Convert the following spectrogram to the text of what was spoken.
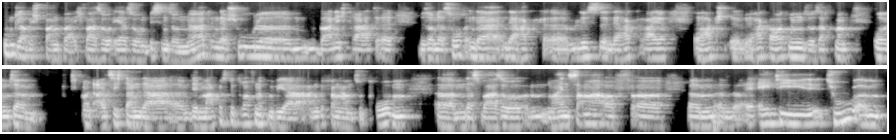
unglaublich spannend war. Ich war so eher so ein bisschen so ein Nerd in der Schule, war nicht gerade äh, besonders hoch in der in der Hackliste, in der Hackreihe, äh, Hack, äh, Hackordnung, so sagt man. Und ähm, und als ich dann da äh, den Markus getroffen habe und wir angefangen haben zu proben, ähm, das war so mein Summer of äh, ähm, 82. Ähm,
